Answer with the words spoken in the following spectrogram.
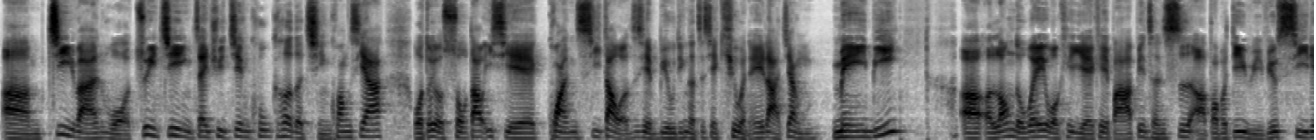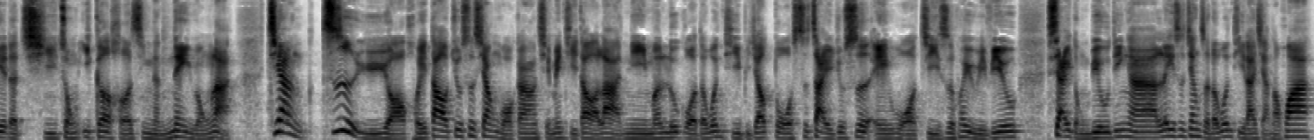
啊、既然我最近在去见顾客的情况下，我都有收到一些关系到我这些 building 的这些 Q&A 啦，这样 maybe。呃、，along the way，我可以也可以把它变成是啊、uh,，property review 系列的其中一个核心的内容啦。这样至于哦，回到就是像我刚刚前面提到的啦，你们如果的问题比较多是在于就是，诶，我几时会 review 下一栋 building 啊，类似这样子的问题来讲的话，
